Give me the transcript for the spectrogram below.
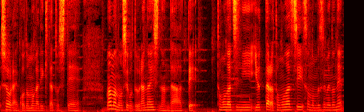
将来子供ができたとしてママのお仕事占い師なんだって友達に言ったら友達その娘のね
